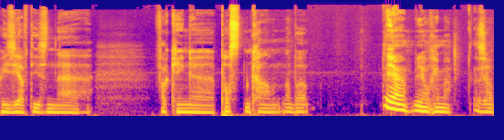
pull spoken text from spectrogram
wie sie auf diesen äh, fucking äh, Posten kamen. Aber ja, wie auch immer. So.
